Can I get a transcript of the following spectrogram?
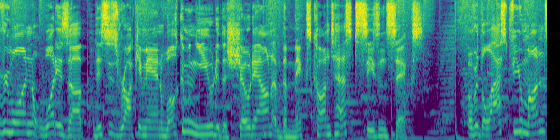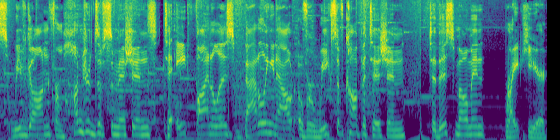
Everyone, what is up? This is Rocketman welcoming you to the showdown of the Mix Contest Season 6. Over the last few months, we've gone from hundreds of submissions to eight finalists battling it out over weeks of competition to this moment right here.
